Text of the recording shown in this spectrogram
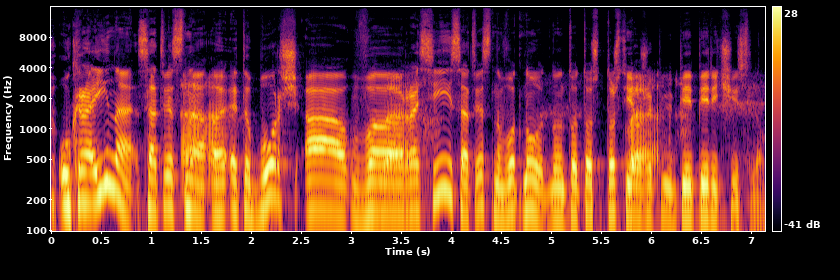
мы... Украина, соответственно, ага. это борщ, а в да. России, соответственно, вот ну, ну то, то, то, что да. я уже перечислил.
